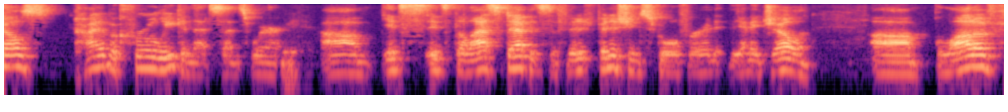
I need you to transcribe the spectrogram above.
AHL's kind of a cruel league in that sense, where um, it's it's the last step. It's the fin- finishing school for the NHL, and um, a lot of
